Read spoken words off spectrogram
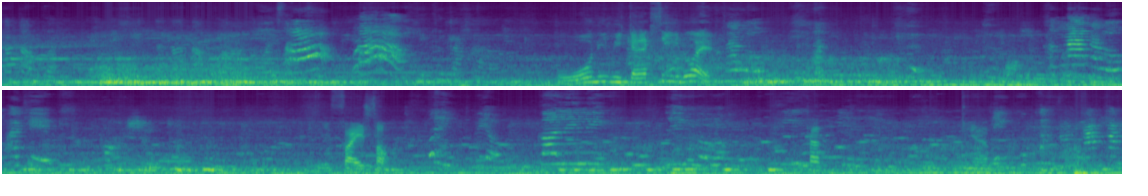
ถ้าต่ำกว่าหนึ่งเด็กไม่คิดแต่ถ้าต่ำกว่าร้อยสามสิบว้าวคิดครึ่งราคาโอ้นี่มีกาแล็กซี่ด้วย ไฟส่องถ้าเนี่ยครับลิงคือกักกัก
